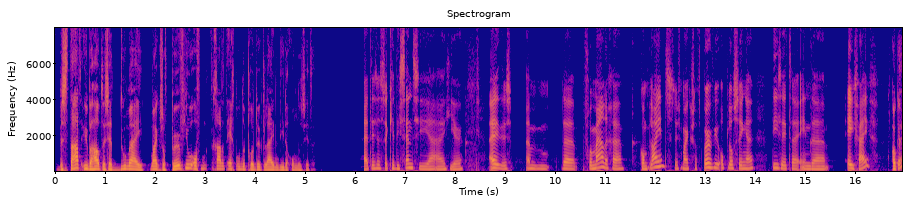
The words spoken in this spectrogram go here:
bestaat überhaupt een zet, doe mij Microsoft Purview? Of gaat het echt om de productlijnen die eronder zitten? Het is een stukje licentie ja, hier. Dus de voormalige compliance, dus Microsoft Purview oplossingen, die zitten in de E5. Oké.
